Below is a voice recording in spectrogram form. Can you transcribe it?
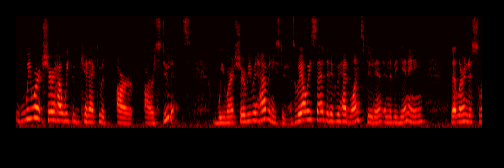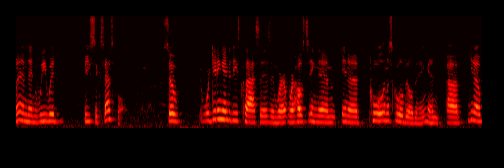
we weren't sure how we could connect with our, our students. We weren't sure we would have any students. We always said that if we had one student in the beginning that learned to swim, then we would be successful. So we're getting into these classes and we're, we're hosting them in a pool in a school building. And, uh, you know,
